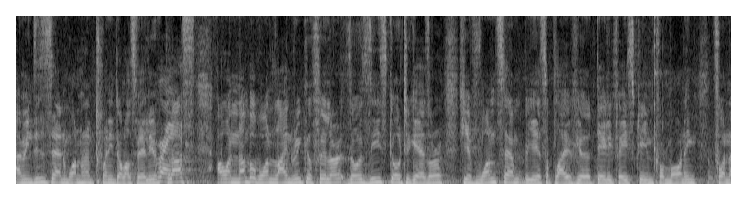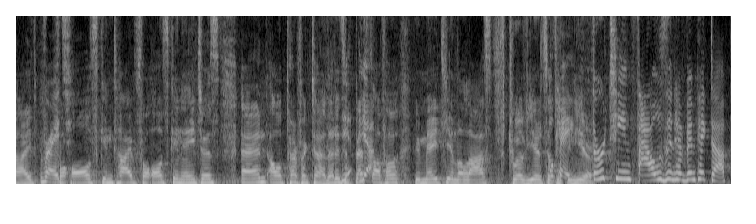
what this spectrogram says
I mean, this is an $120 value Right. plus our number one line wrinkle filler. Those these go together. You have one year supply of your daily face cream for morning, for night, Right. for all skin types, for all skin ages, and our perfect hair. That is Yeah, the best yeah. offer we made here in the last 12 years that we've been Okay, here. 13,000 have been picked up.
